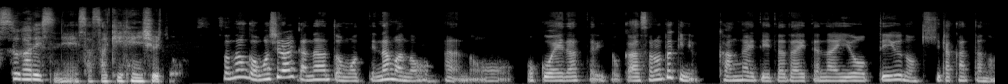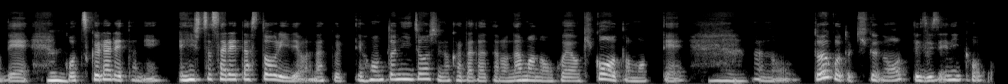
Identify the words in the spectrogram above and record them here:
すがですね、佐々木編集長。その方が面白いかなと思って生の、あの、お声だったりとか、その時に考えていただいた内容っていうのを聞きたかったので、うん、こう作られたね、演出されたストーリーではなくって、本当に上司の方々の生のお声を聞こうと思って、うん、あの、どういうこと聞くのって事前にこう、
